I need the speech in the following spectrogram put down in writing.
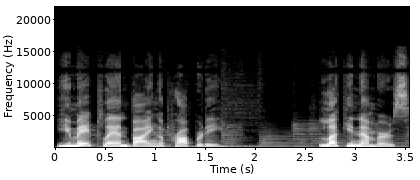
You may plan buying a property. Lucky numbers.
